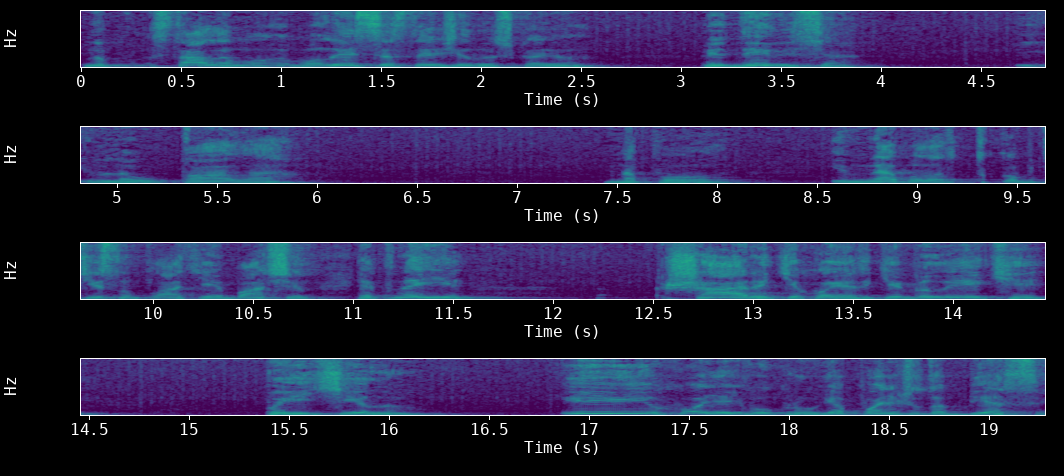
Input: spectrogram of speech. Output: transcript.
Ну, стала молитися з тією жіночкою. Він дивиться, і вона впала на пол. І в неї було в такому тісному платі, я бачив, як в неї шарики ходять такі великі по її тілу. І ходять вокруг. Я зрозумів, що це біси.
